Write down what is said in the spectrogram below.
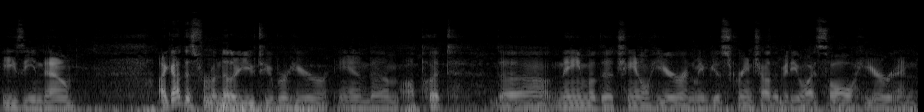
easy and down. I got this from another YouTuber here, and um, I'll put the name of the channel here and maybe a screenshot of the video I saw here and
